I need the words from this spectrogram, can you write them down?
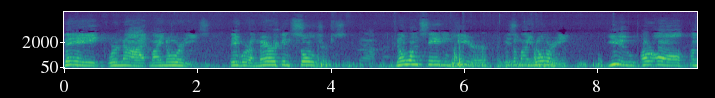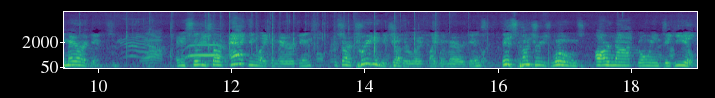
They were not minorities. They were American soldiers. No one standing here is a minority. You are all Americans. Yeah. And until you start acting like Americans and start treating each other like, like Americans, this country's wounds are not going to heal.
